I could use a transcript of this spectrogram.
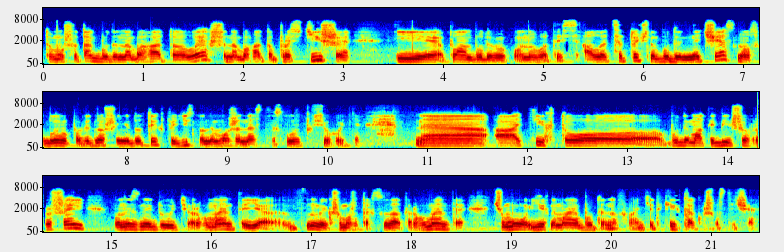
тому що так буде набагато легше, набагато простіше. І план буде виконуватись, але це точно буде нечесно, особливо по відношенню до тих, хто дійсно не може нести службу сьогодні. Е, а ті, хто буде мати більше грошей, вони знайдуть аргументи. Я ну, якщо можна так сказати, аргументи, чому їх не має бути на фронті. Таких також вистачає.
